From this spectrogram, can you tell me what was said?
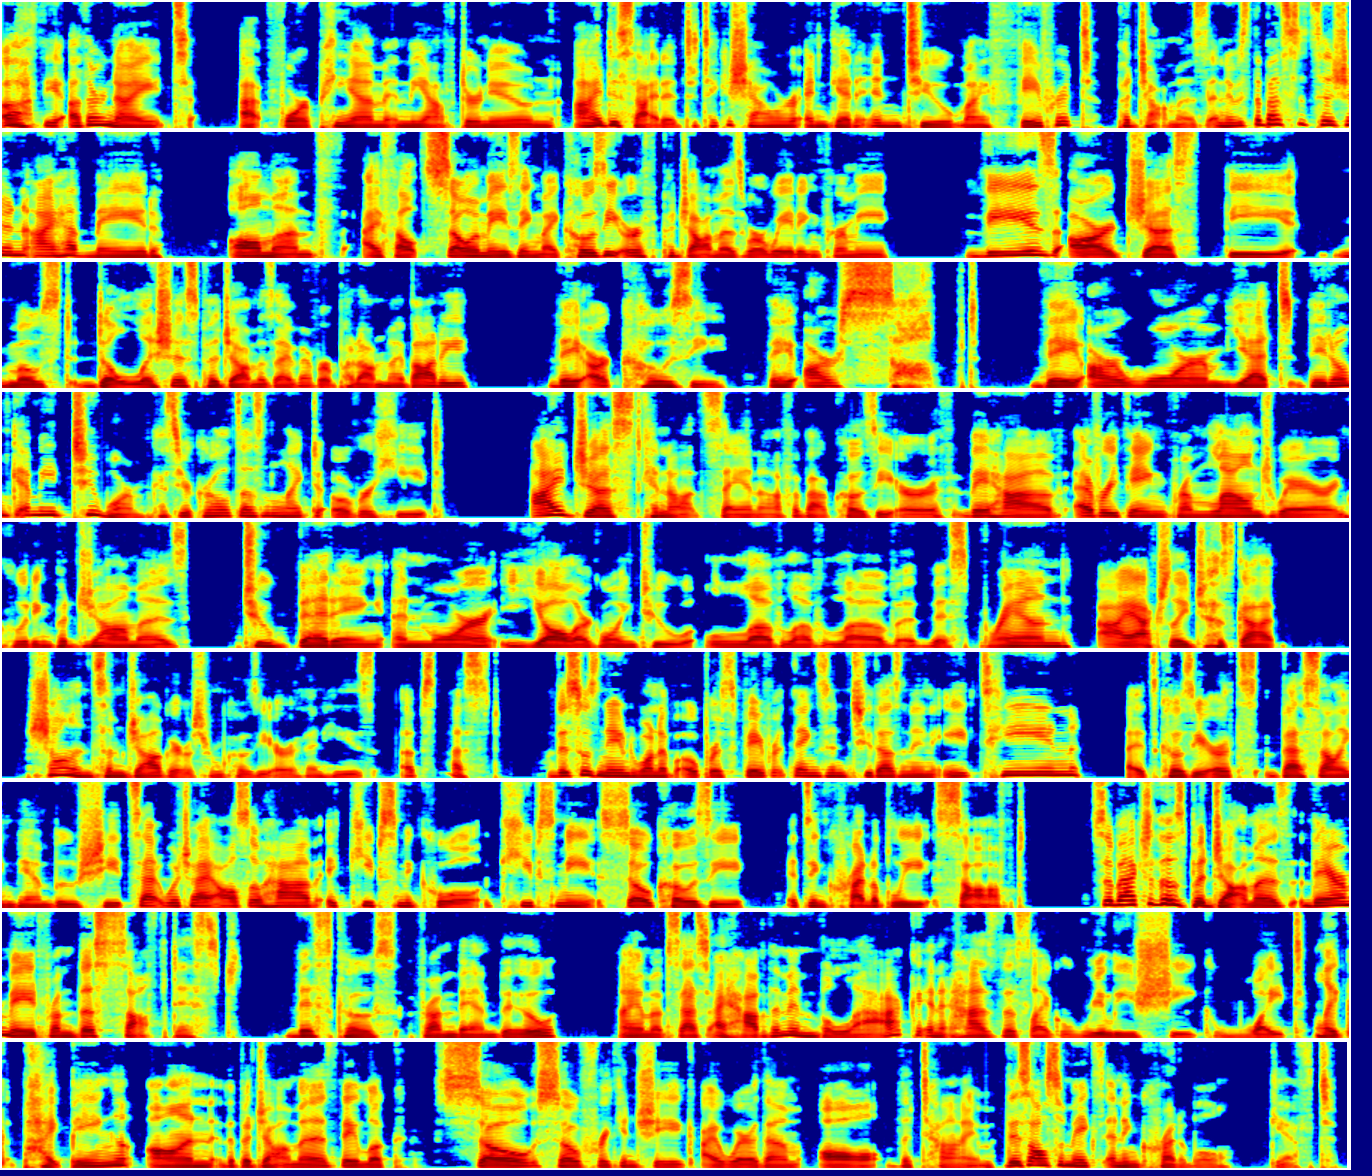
Uh, the other night at 4 p.m. in the afternoon, I decided to take a shower and get into my favorite pajamas. And it was the best decision I have made all month. I felt so amazing. My cozy earth pajamas were waiting for me. These are just the most delicious pajamas I've ever put on my body. They are cozy, they are soft, they are warm, yet they don't get me too warm because your girl doesn't like to overheat. I just cannot say enough about Cozy Earth. They have everything from loungewear, including pajamas, to bedding and more. Y'all are going to love, love, love this brand. I actually just got Sean some joggers from Cozy Earth and he's obsessed. This was named one of Oprah's favorite things in 2018. It's Cozy Earth's best selling bamboo sheet set, which I also have. It keeps me cool, keeps me so cozy. It's incredibly soft. So, back to those pajamas, they're made from the softest viscose from bamboo. I am obsessed. I have them in black and it has this like really chic white like piping on the pajamas. They look so, so freaking chic. I wear them all the time. This also makes an incredible gift.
